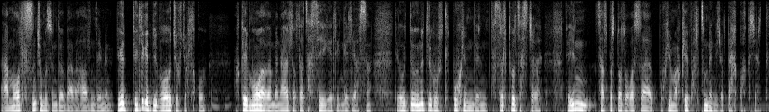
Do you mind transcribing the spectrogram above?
а муулсан ч хүмүүс өндөө байгаа хоолнд юм байна. Тэгээд тэглэгээд би бууж өгч болохгүй. Окей муу байгаа юм байна ойлголоо засъя гэл ингээл явсан. Тэгээ өнөөдрийг хүртэл бүх юм дээр нь тасралтгүй засаж байгаа. Тэгээ энэ салбарт бол угаасаа бүх юм окей болцсон байна гэж бол байхгүй байх гэж шаарддаг.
